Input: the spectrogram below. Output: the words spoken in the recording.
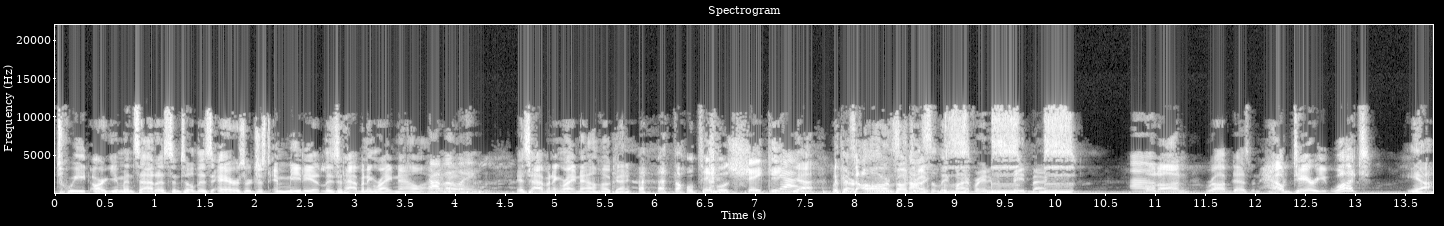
tweet arguments at us until this airs, or just immediately? Is it happening right now? I Probably. don't know. It's happening right now. Okay. the whole table is shaking. Yeah. Yeah, because our all our phones phones are constantly going, vibrating with feedback. Hold on, Rob Desmond. How dare you? What? Yeah.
